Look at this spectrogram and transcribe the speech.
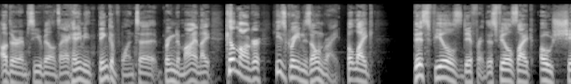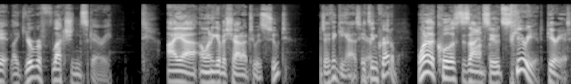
other MCU villains. Like I can't even think of one to bring to mind. Like Killmonger, he's great in his own right, but like this feels different. This feels like oh shit, like your reflection's scary. I uh, I want to give a shout out to his suit, which I think he has here. It's incredible. One of the coolest design suits. Period. Period.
